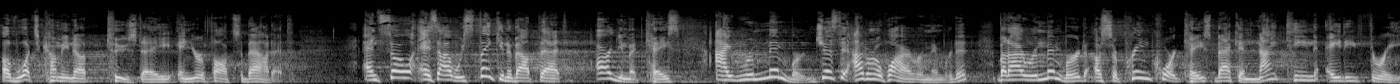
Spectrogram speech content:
of what's coming up Tuesday and your thoughts about it? And so, as I was thinking about that argument case, I remembered, just, I don't know why I remembered it, but I remembered a Supreme Court case back in 1983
